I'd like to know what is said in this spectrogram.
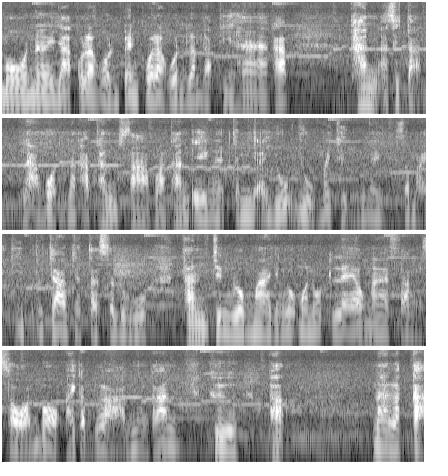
โมเนยยะกุลหนเป็นกุลหนลำดับที่ห้าครับ ท่านอสิตะลาบทนะครับ ท่านทราบว่าท่านเองเนี่ยจะมีอายุอยู่ไม่ถึงในสมัยที่พระพุทธเจ้าจะตรัสรู้ ท่านจึงลงมาอย่างโลกมนุษย์แล้วมาสั่งสอนบอกให้กับหลานของท่าน คือพระนาลกะ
